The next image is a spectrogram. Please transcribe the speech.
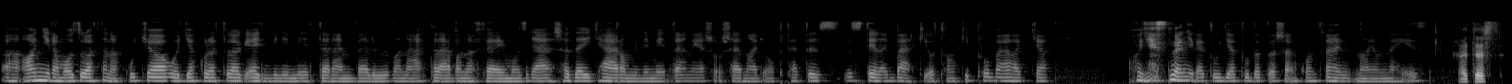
annyira mozdulatlan a kutya, hogy gyakorlatilag egy milliméteren belül van általában a fejmozgása, de így három milliméternél sose nagyobb. Tehát ez, ez tényleg bárki otthon kipróbálhatja, hogy ezt mennyire tudja tudatosan kontrollálni, nagyon nehéz. Hát ezt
